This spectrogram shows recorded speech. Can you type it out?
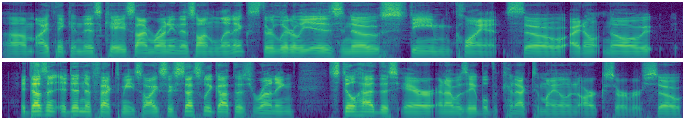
Um, I think in this case, I'm running this on Linux. There literally is no Steam client, so I don't know. It, doesn't. It didn't affect me. So I successfully got this running. Still had this error, and I was able to connect to my own ARK server. So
